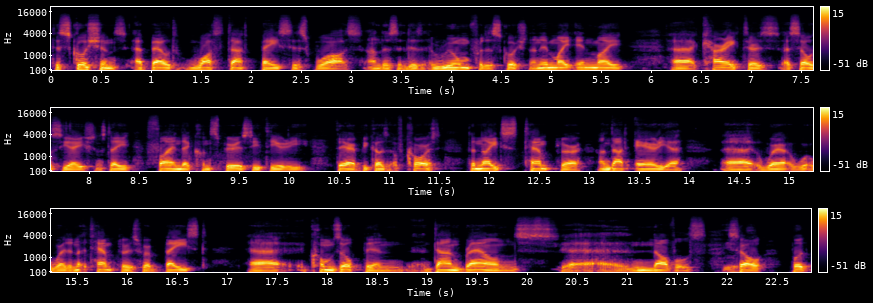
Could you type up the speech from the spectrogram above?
discussions about what that basis was, and there's, there's room for discussion. And in my in my uh, characters associations, they find that conspiracy theory there because, of course, the Knights Templar and that area uh, where where the Templars were based uh, comes up in Dan Brown's uh, novels. Yes. So, but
